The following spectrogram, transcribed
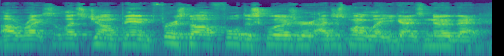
All right, so let's jump in. First off, full disclosure, I just want to let you guys know that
